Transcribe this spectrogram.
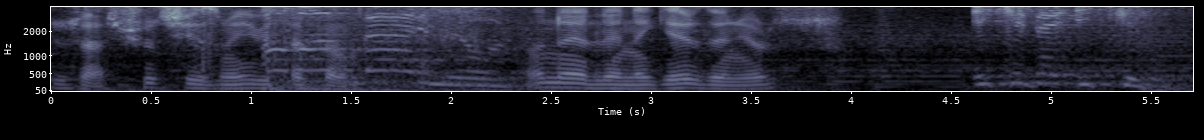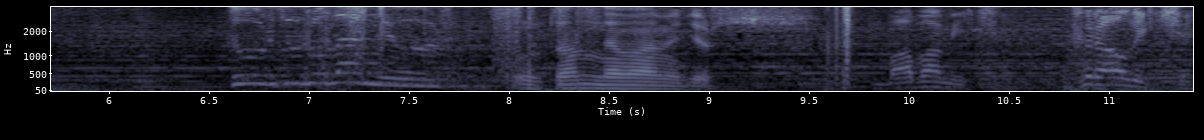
Güzel. Şu çizmeyi bir takalım. Ön ellerine geri dönüyoruz. İkide iki. Durdurulamıyor. Buradan devam ediyoruz. Babam için, kral için.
